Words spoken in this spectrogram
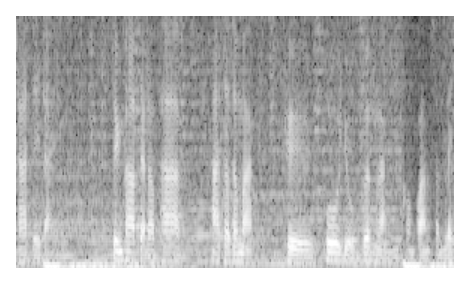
ชาติใด ๆ ซึ่งภาพแต่ละภาพอาสาสมัครคือผู้อยู่เบื้องหลังของความสำเร็จ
